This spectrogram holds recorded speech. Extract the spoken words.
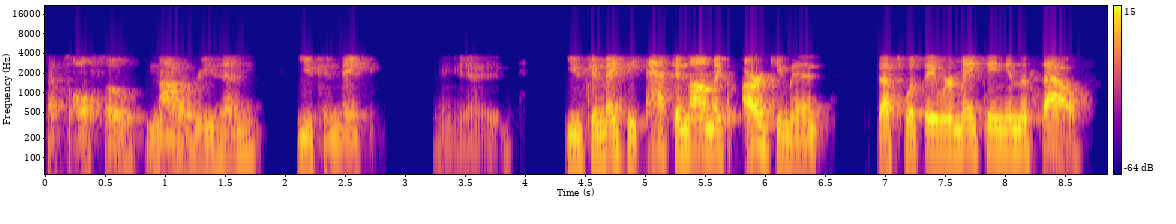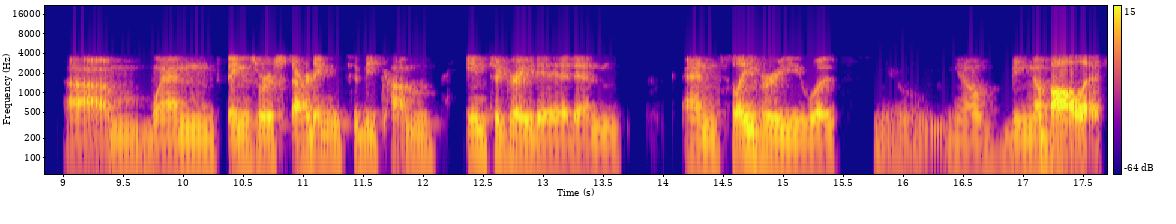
that's also not a reason. You can make you can make the economic argument that's what they were making in the South um, when things were starting to become integrated and and slavery was you know, being abolished.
